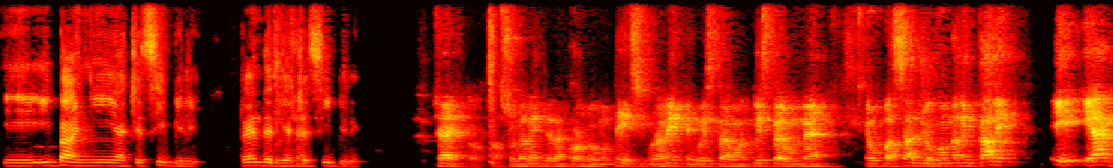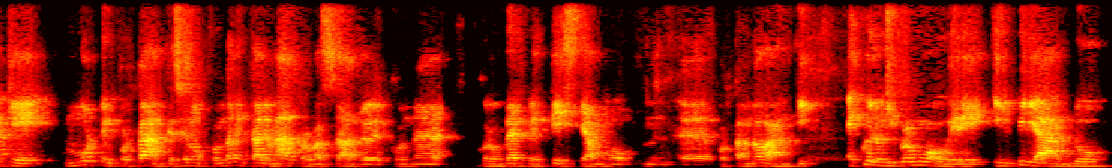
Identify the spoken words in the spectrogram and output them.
i, i, bagni accessibili, renderli certo. accessibili. Certo, assolutamente d'accordo con te, sicuramente questo, questo è, un, è, un, passaggio fondamentale e, e, anche molto importante, se non fondamentale, un altro passaggio che con, con Roberto e te stiamo mh, eh, portando avanti, è quello di promuovere il biliardo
